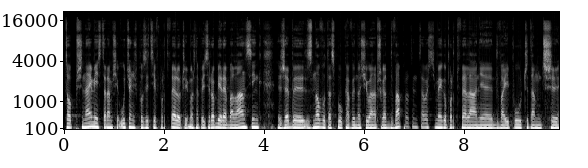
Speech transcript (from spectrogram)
to przynajmniej staram się uciąć pozycję w portfelu, czyli można powiedzieć robię rebalancing, żeby znowu ta spółka wynosiła na przykład 2% całości mojego portfela, a nie 2,5 czy tam 3%.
